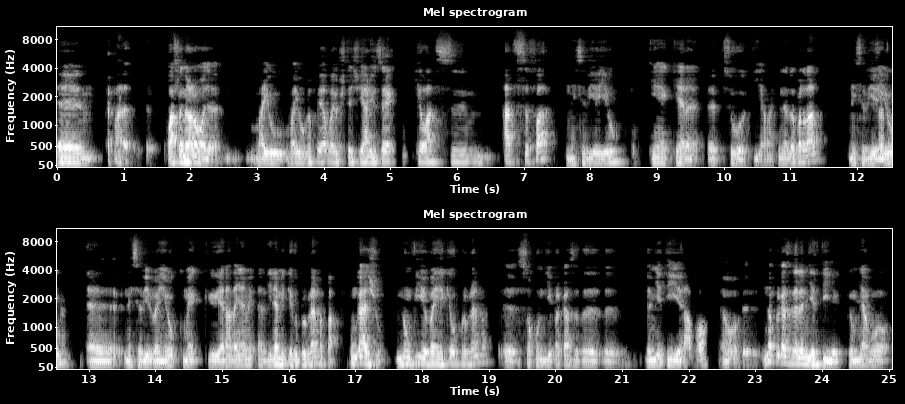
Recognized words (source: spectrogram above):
Uh, lá se lembraram, olha, vai o, vai o Rafael, vai o estagiário Zé, que ele há de se, há de se safar. Nem sabia eu quem é que era a pessoa que ia à máquina da verdade, nem sabia Exatamente. eu, uh, nem sabia bem eu como é que era a dinâmica, a dinâmica do programa. Pá, um gajo não via bem aquele programa, uh, só quando ia para casa de, de da minha tia. Da avó? Ou, eh, não, por acaso era a minha tia, porque a minha avó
